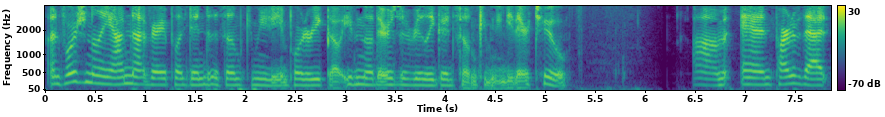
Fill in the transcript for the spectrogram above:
Unfortunately, I'm not very plugged into the film community in Puerto Rico, even though there's a really good film community there too. Um, and part of that,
